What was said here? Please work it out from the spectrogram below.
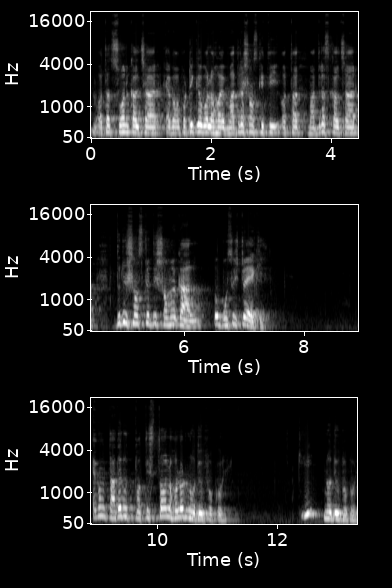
অর্থাৎ সোয়ান কালচার, এবং অপরটিকে বলা হয় মাদ্রাস সংস্কৃতি, অর্থাৎ মাদ্রাস কালচার। দুটি সংস্কৃতির সময়কাল ও বৈশিষ্ট্য একই। এবং তাদের উৎপত্তিস্থল হলো নদী উপকূল। কি? নদী উপকূল।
